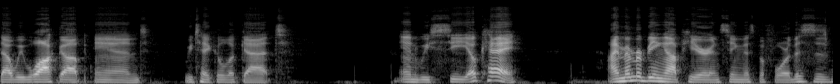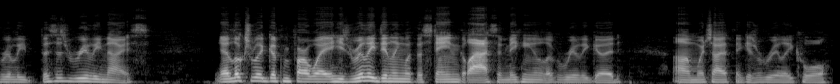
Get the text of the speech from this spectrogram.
that we walk up and we take a look at and we see okay. I remember being up here and seeing this before. This is really this is really nice. Yeah, it looks really good from far away. He's really dealing with the stained glass and making it look really good, um, which I think is really cool.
